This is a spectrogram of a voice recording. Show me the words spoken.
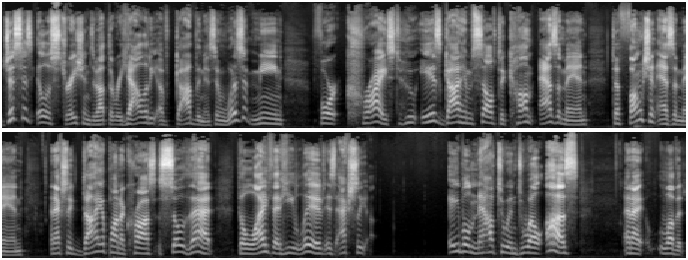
just as illustrations about the reality of godliness and what does it mean for Christ, who is God Himself, to come as a man, to function as a man, and actually die upon a cross so that the life that He lived is actually able now to indwell us. And I love it.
